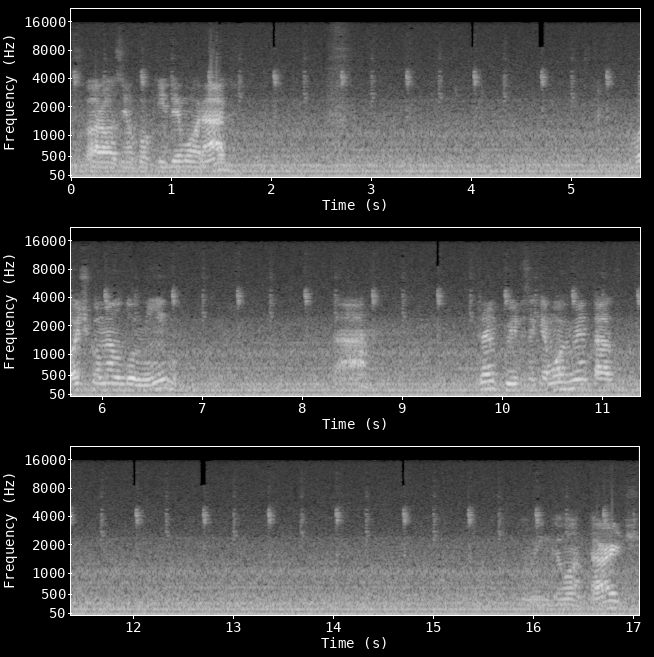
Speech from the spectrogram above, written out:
Esse farolzinho é um pouquinho demorado. Hoje como é um domingo, tá tranquilo, isso aqui é movimentado. Domingão à tarde.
